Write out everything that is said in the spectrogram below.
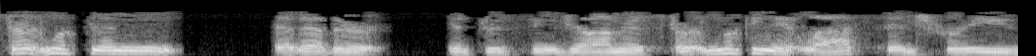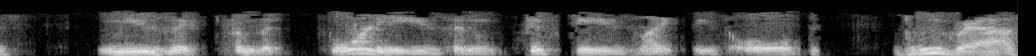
start looking at other interesting genres, start looking at last century's music from the 40s and 50s, like these old bluegrass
